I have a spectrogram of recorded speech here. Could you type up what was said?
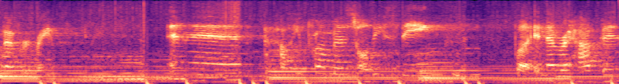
whatever, right? And then how he promised all these things, but it never happened.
